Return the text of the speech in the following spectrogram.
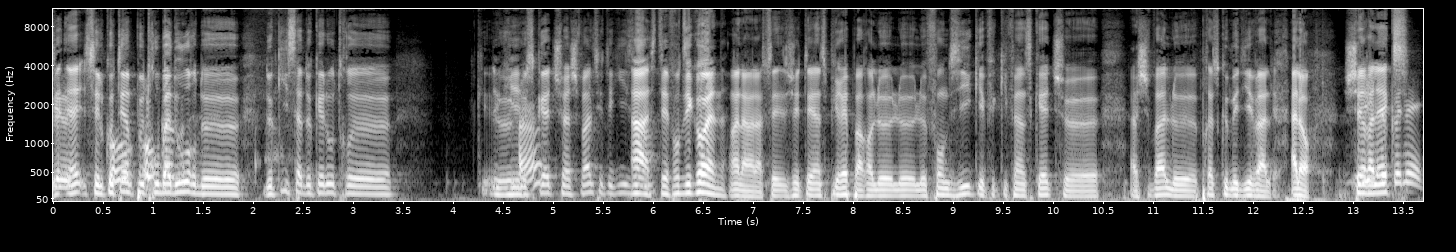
eh, c'est le côté Oh, un peu oh, troubadour de, de qui ça De quel autre euh, le, qui le Hein sketch à cheval, c'était qui ça Ah, c'était Fonzie Cohen. Voilà, j'étais inspiré par le, le, le Fonzie qui fait, qui fait un sketch euh, à cheval euh, presque médiéval. Alors, cher Oui, Alex, connais,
